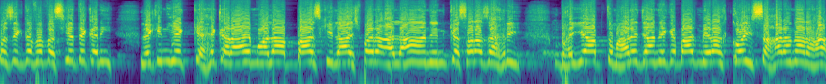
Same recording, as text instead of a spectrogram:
बस एक दफ़ा वसीयतें करी, लेकिन ये कह कर आए मौला अब्बास की लाश पर आलान इनके सरा जहरी, भैया, अब तुम्हारे जाने के बाद मेरा कोई सहारा ना रहा।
